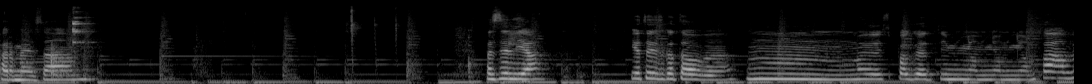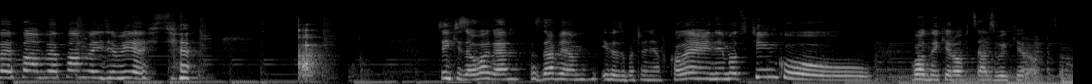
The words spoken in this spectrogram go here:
parmezan, bazylia. I to jest gotowe. Mmm, spaghetti, niom, niom, niom. Pawę, pawę, pawę, idziemy jeść. Dzięki za uwagę, pozdrawiam i do zobaczenia w kolejnym odcinku. Głodny kierowca, zły kierowca.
